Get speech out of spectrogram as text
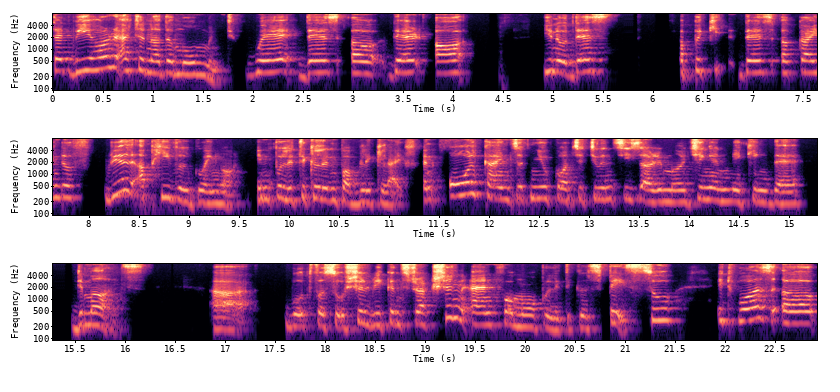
that we are at another moment where there's a there are you know there's a there's a kind of real upheaval going on in political and public life. And all kinds of new constituencies are emerging and making their demands uh, both for social reconstruction and for more political space. So it was a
